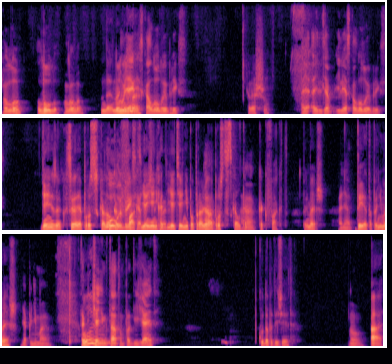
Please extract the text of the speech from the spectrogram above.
Лулу? Лулу. Лулу? Да, ну, Ну, не я знаю. не сказал Лулу и Брикс. Хорошо. А я- или, я- или я сказал Лулу и Брикс. Я не знаю, как сказать, я просто сказал Лулу как факт. я Я, я, не хот- я тебя не поправлял, а, А. просто сказал как, А. как факт. Понимаешь? Понятно. Ты это понимаешь? Я понимаю. Так Ну, Ченнинг Татум подъезжает. Куда подъезжает? Ну, А,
